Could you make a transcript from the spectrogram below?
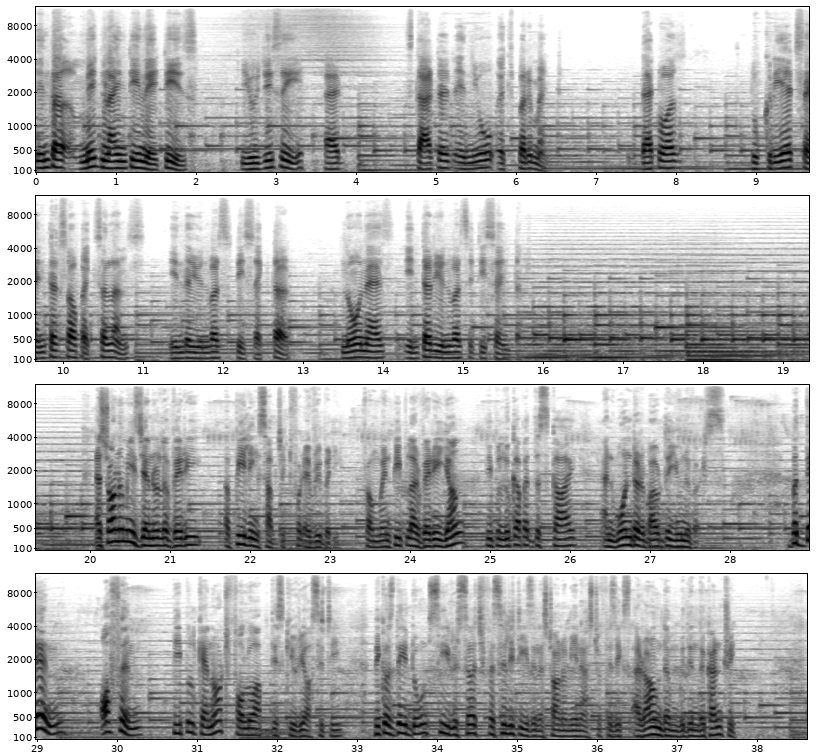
In the mid 1980s, UGC had started a new experiment that was to create centers of excellence in the university sector known as inter-university center. Astronomy is generally a very appealing subject for everybody. From when people are very young, people look up at the sky and wonder about the universe. But then, often, people cannot follow up this curiosity because they don't see research facilities in astronomy and astrophysics around them within the country.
